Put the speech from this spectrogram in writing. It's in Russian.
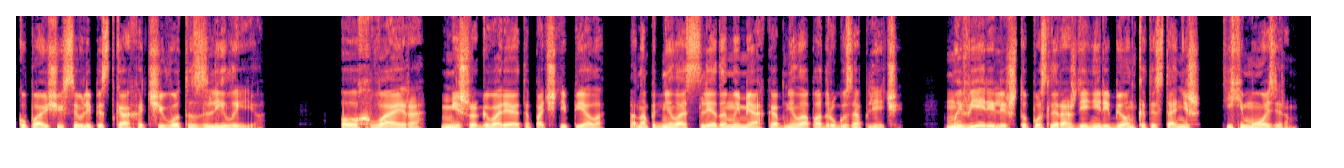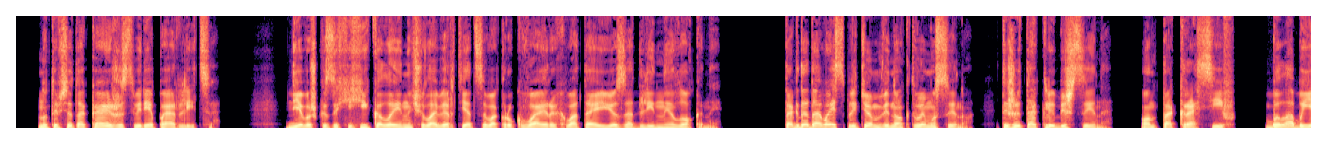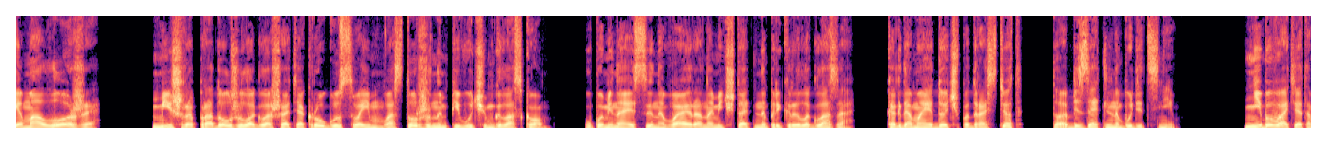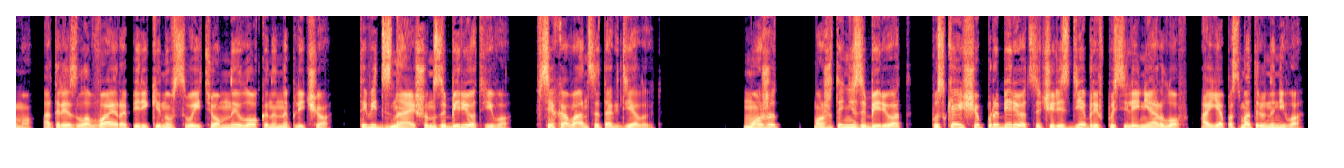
купающихся в лепестках, от чего-то злила ее. «Ох, Вайра!» — Мишра, говоря это, почти пела. Она поднялась следом и мягко обняла подругу за плечи. «Мы верили, что после рождения ребенка ты станешь тихим озером. Но ты все такая же свирепая орлица. Девушка захихикала и начала вертеться вокруг Вайры, хватая ее за длинные локоны. «Тогда давай сплетем венок твоему сыну. Ты же так любишь сына. Он так красив. Была бы я моложе!» Мишра продолжил оглашать округу своим восторженным певучим голоском. Упоминая сына Вайра, она мечтательно прикрыла глаза. «Когда моя дочь подрастет, то обязательно будет с ним». «Не бывать этому», — отрезала Вайра, перекинув свои темные локоны на плечо. «Ты ведь знаешь, он заберет его. Все хованцы так делают. Может, может и не заберет. Пускай еще проберется через дебри в поселение Орлов, а я посмотрю на него».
